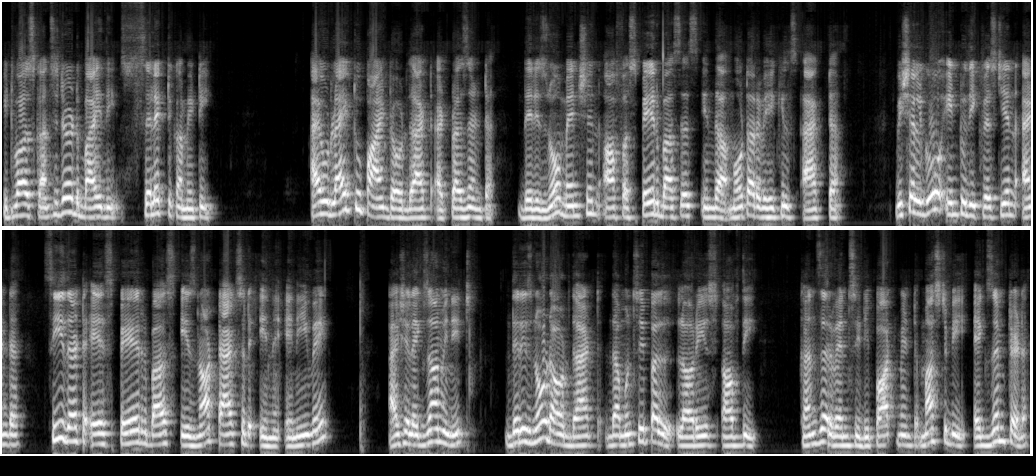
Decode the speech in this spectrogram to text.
It was considered by the select committee. I would like to point out that at present there is no mention of a spare buses in the Motor Vehicles Act. We shall go into the question and see that a spare bus is not taxed in any way. I shall examine it. There is no doubt that the municipal lorries of the conservancy department must be exempted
